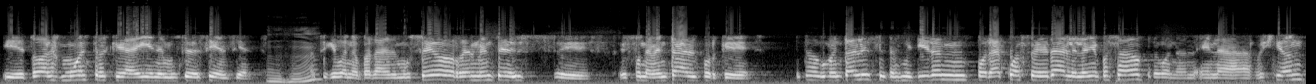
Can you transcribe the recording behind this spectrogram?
y de todas las muestras que hay en el Museo de Ciencias. Así que bueno, para el museo realmente es, es, fundamental porque estos documentales se transmitieron por Aqua Federal el año pasado, pero bueno, en la región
